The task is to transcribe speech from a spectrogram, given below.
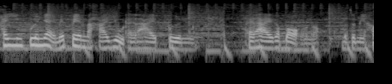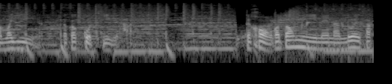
ใครยิงปืนใหญ่ไม่เป็นนะคะ อยู่ท้ายๆปืนท้ายๆกระบอกมันเนาะ มันจะมีคำว่ายิง แล้วก็กดยิงค่ะ แต่ของก็ต้องมีในนั้นด้วยสัก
